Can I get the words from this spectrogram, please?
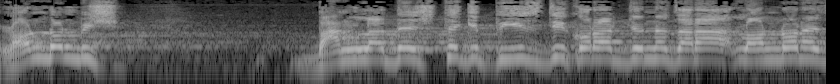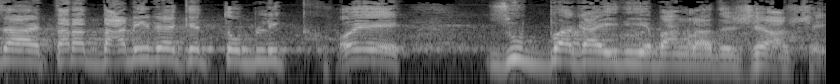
লন্ডন বিশ্ব বাংলাদেশ থেকে পিএইচডি করার জন্য যারা লন্ডনে যায়, তারা দাড়ি রেখে তবলিক হয়ে জুব্বা গাই দিয়ে বাংলাদেশে আসে।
